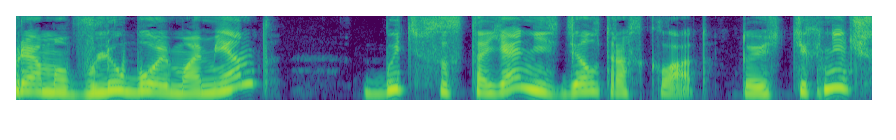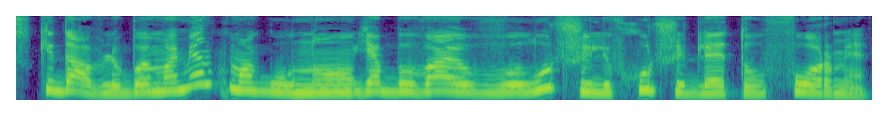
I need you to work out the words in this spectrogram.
прямо в любой момент быть в состоянии сделать расклад. То есть технически, да, в любой момент могу, но я бываю в лучшей или в худшей для этого форме.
